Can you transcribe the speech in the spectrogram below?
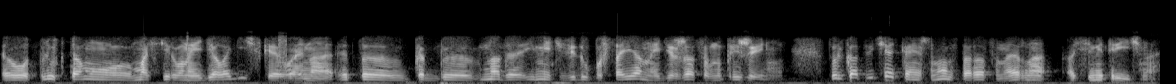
Вот. Плюс к тому массированная идеологическая война, это как бы надо иметь в виду постоянно и держаться в напряжении. Только отвечать, конечно, надо стараться, наверное, асимметрично.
